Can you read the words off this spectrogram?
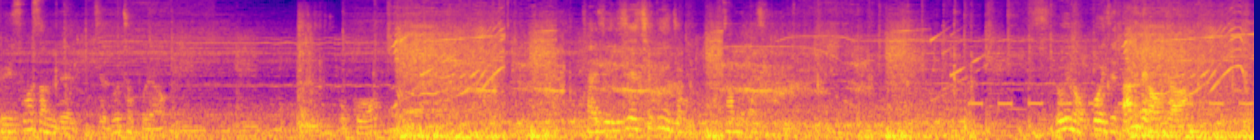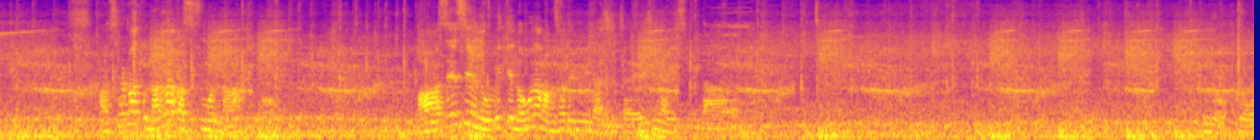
여기 숨었었는데 제가 놓쳤고요. 없고. 자, 이제 이제 치킨이 좀 감사합니다. 여기는 없고, 이제 다른 데 가보자. 아, 설마 또 날라가서 숨었나? 이거? 아, 센스는 500개 너무나 감사드립니다. 진짜 열심히 하겠습니다. 없고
